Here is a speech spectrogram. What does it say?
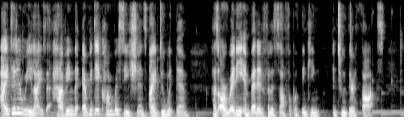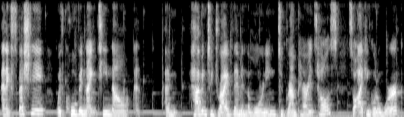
I didn't realize that having the everyday conversations I do with them has already embedded philosophical thinking into their thoughts. And especially with COVID 19 now, I'm having to drive them in the morning to grandparents' house so I can go to work.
